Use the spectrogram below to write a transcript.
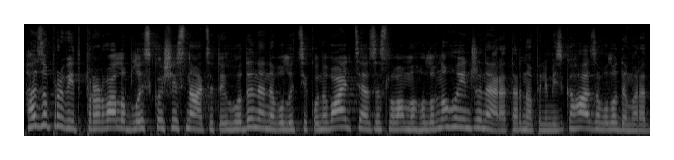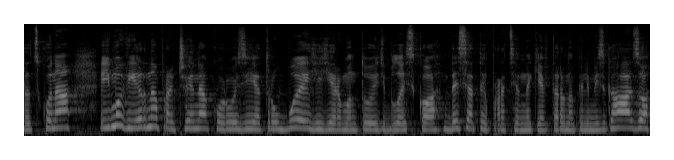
Газопровід прорвало близько 16-ї години на вулиці Коновальця. За словами головного інженера Тернопільміськгазу Володимира Дацкуна, ймовірна причина корозія труби. Її ремонтують близько 10 працівників Тернопільміськгазу.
